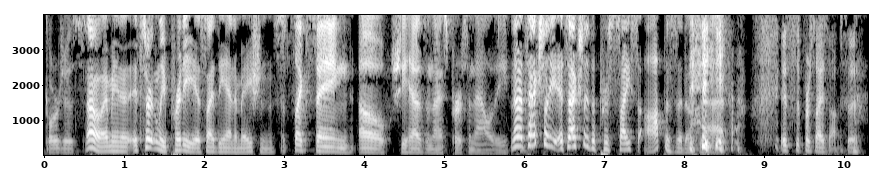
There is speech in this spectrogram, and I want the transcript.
gorgeous. No, I mean it's certainly pretty aside the animations. It's like saying, "Oh, she has a nice personality." No, it's actually it's actually the precise opposite of that. It's the precise opposite.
